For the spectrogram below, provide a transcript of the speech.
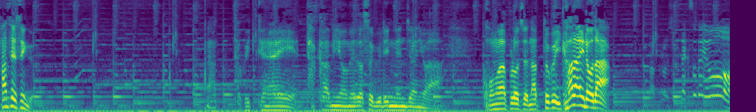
反省スイング。得いってない高みを目指すグリーンレンジャーにはこのアプローチは納得いかないのだアプローチ下手くそだよ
